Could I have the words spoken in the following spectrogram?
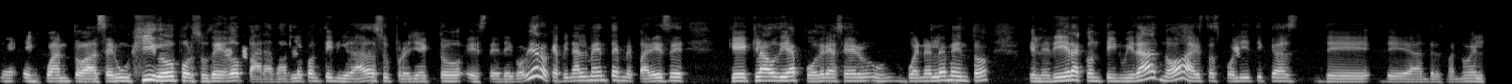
eh, en cuanto a ser ungido por su dedo para darle continuidad a su proyecto este, de gobierno, que finalmente me parece que Claudia podría ser un buen elemento que le diera continuidad, ¿no? A estas políticas de, de Andrés Manuel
